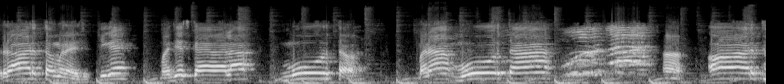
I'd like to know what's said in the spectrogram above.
रार्थ म्हणायचे ठीक आहे? म्हणजेच काय व्हायला मूर्त म्हणा मूर्त हा. अर्थ.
